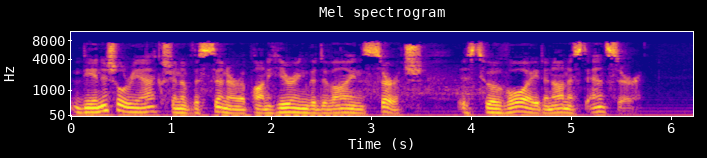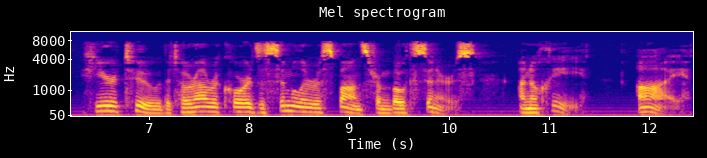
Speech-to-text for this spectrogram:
the initial reaction of the sinner upon hearing the divine search is to avoid an honest answer. Here too, the Torah records a similar response from both sinners. Anochi, I,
